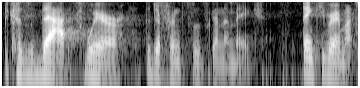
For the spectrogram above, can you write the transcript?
because that's where the difference is going to make. Thank you very much.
